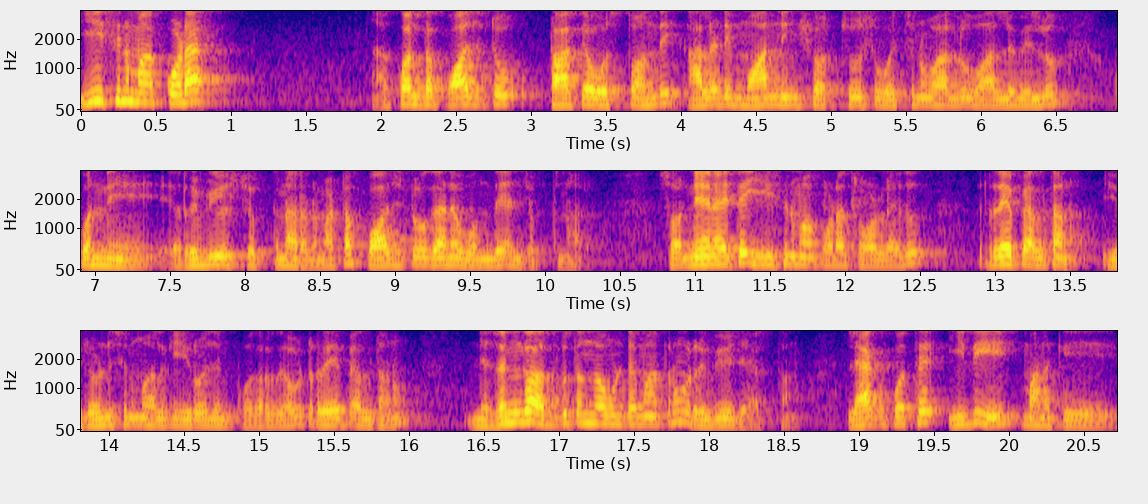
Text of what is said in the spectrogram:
ఈ సినిమాకు కూడా కొంత పాజిటివ్ టాకే వస్తోంది. ఆల్రెడీ మార్నింగ్ షో చూసి వచ్చిన వాళ్ళు వాళ్ళు వీళ్ళు కొన్ని రివ్యూస్ చెప్తున్నారనమాట పాజిటివ్గానే ఉంది అని చెప్తున్నారు. సో నేనైతే ఈ సినిమా కూడా చూడలేదు. రేపు వెళ్తాను. ఈ రెండు సినిమాలకి ఈరోజు ఇంక కుదరదు కాబట్టి రేపు వెళ్తాను. నిజంగా అద్భుతంగా ఉంటే మాత్రం రివ్యూ చేస్తాను. లేకపోతే ఇది మనకి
